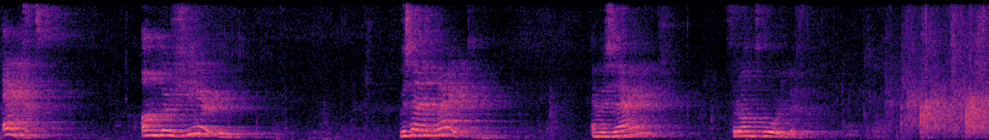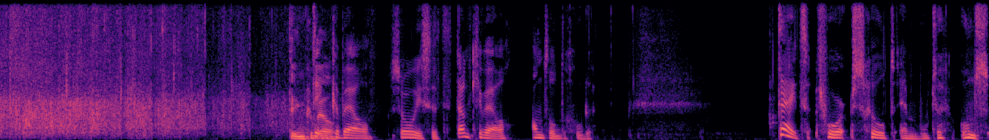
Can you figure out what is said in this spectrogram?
echt, engageer u. We zijn rijk en we zijn verantwoordelijk. Tinkerbell. Tinkerbell, zo is het. Dankjewel, Anton de Goede. Tijd voor schuld en boete. Ons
